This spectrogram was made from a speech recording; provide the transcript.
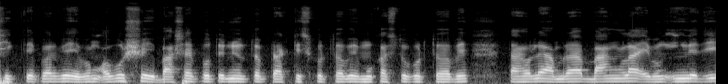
শিখতে পারবে এবং অবশ্যই বাসায় প্রতিনিয়ত প্র্যাকটিস করতে হবে, মুখস্থ করতে হবে। তাহলে আমরা বাংলা এবং ইংরেজি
